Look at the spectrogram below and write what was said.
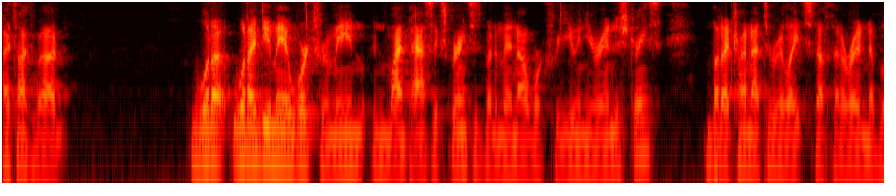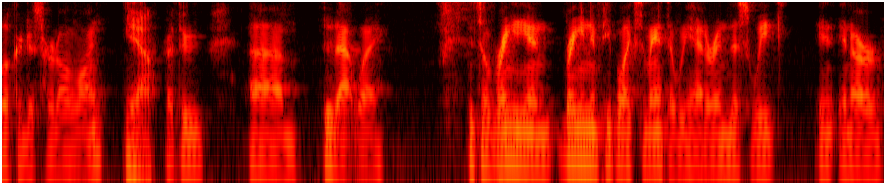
I talk about what I, what I do may have worked for me in, in, my past experiences, but it may not work for you in your industries. But I try not to relate stuff that I read in a book or just heard online. Yeah, or through um, through that way. And so bringing in bringing in people like Samantha, we had her in this week in, in our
